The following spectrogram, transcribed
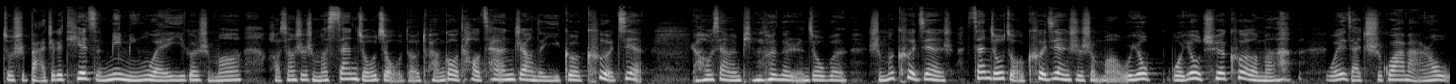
就是把这个帖子命名为一个什么，好像是什么三九九的团购套餐这样的一个课件，然后下面评论的人就问什么课件？三九九课件是什么？我又我又缺课了吗？我也在吃瓜嘛，然后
